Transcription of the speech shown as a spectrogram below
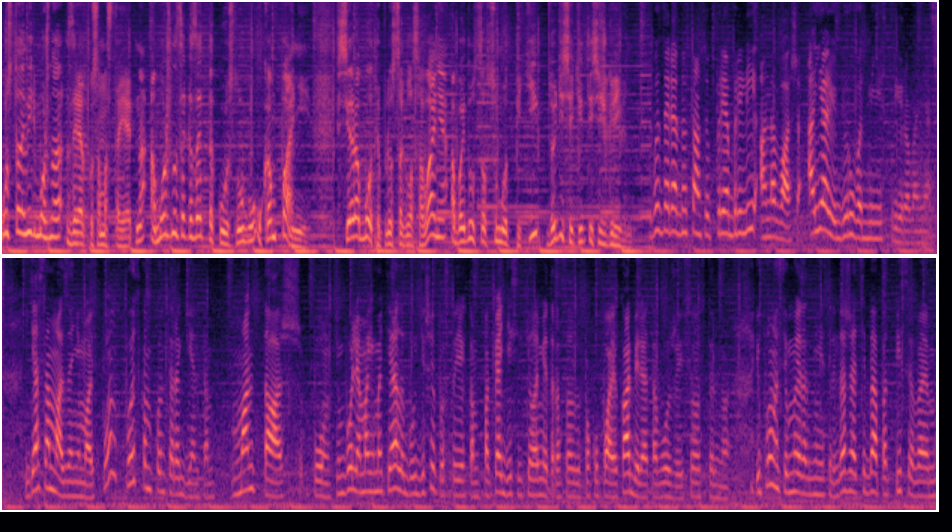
Установить можно зарядку самостоятельно, а можно заказать такую услугу у компании. Все работы плюс согласование обойдутся в сумму от 5 до 10 тысяч гривен. Вы зарядную станцию приобрели, она ваша, а я ее беру в администрирование. Я сама занимаюсь поиском контрагентом, монтаж полностью. Тем более мои материалы будут дешевле, потому что я их там по 5-10 километров сразу покупаю кабеля того же и все остальное. И полностью мы это администрируем. Даже от себя подписываем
